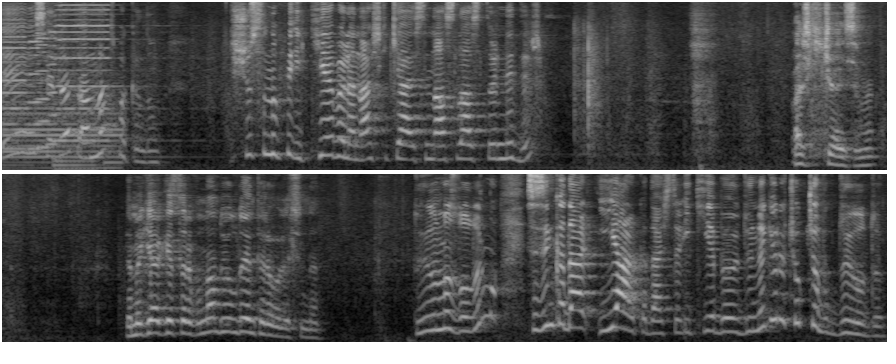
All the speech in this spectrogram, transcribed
Ee Sedat anlat bakalım. Şu sınıfı ikiye bölen aşk hikayesinin aslı astarı nedir? Aşk hikayesi mi? Demek ki herkes tarafından duyuldu en televolesinden. Duyulmaz olur mu? Sizin kadar iyi arkadaşlar ikiye böldüğüne göre çok çabuk duyuldu.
